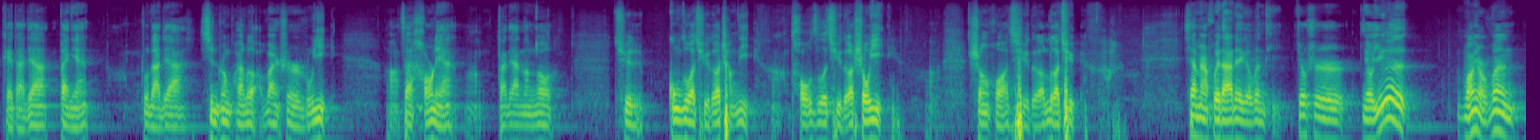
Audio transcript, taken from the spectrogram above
给大家拜年，祝大家新春快乐，万事如意啊！在猴年啊，大家能够去工作取得成绩啊，投资取得收益啊，生活取得乐趣啊。下面回答这个问题，就是有一个。网友问：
